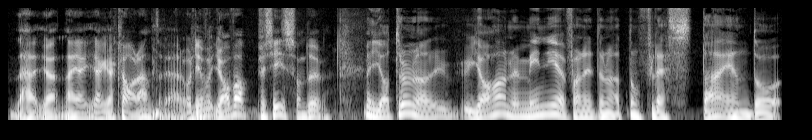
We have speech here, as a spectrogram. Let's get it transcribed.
Det här, jag, nej, jag, jag klarar inte det här. Och det, jag var precis som du. Men jag tror nog, jag har nu min erfarenhet är nog att de flesta ändå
